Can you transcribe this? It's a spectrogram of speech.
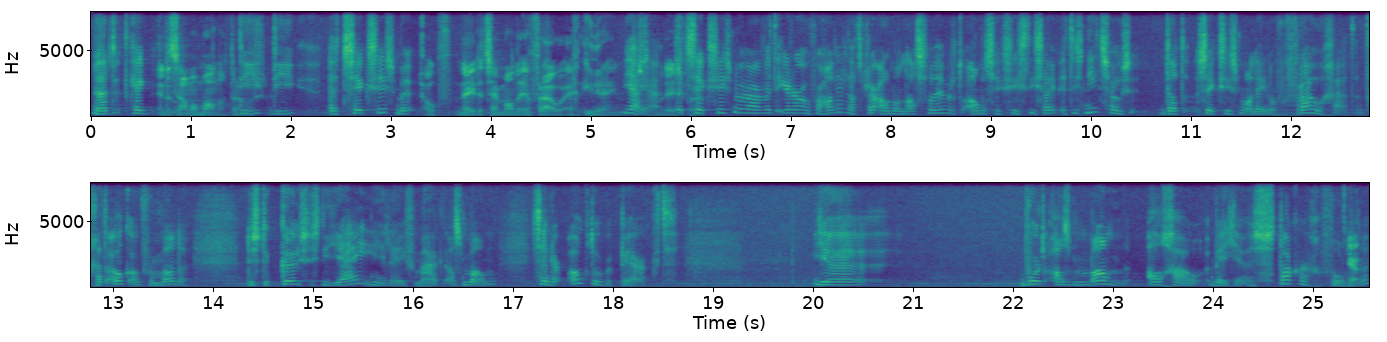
Nou, kijk, en dat zijn allemaal mannen trouwens. Die, die, het seksisme... Ook, nee, dat zijn mannen en vrouwen. Echt iedereen. Ja, ja. het seksisme waar we het eerder over hadden... dat we er allemaal last van hebben, dat we allemaal seksistisch zijn. Het is niet zo dat seksisme alleen over vrouwen gaat. Het gaat ook over mannen. Dus de keuzes die jij in je leven maakt als man... zijn er ook door beperkt je wordt als man al gauw een beetje een stakker gevonden.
